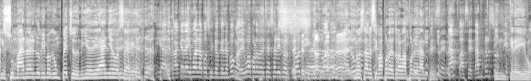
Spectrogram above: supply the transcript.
Y su mano es lo mismo que un pecho de un niño de 10 años, o sea que. Y además que da igual la posición que se ponga, da igual por donde esté saliendo el sol, que tú vas contra luz. No sabes si va por detrás o va por delante. Se tapa, se tapa el sol. Increíble.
